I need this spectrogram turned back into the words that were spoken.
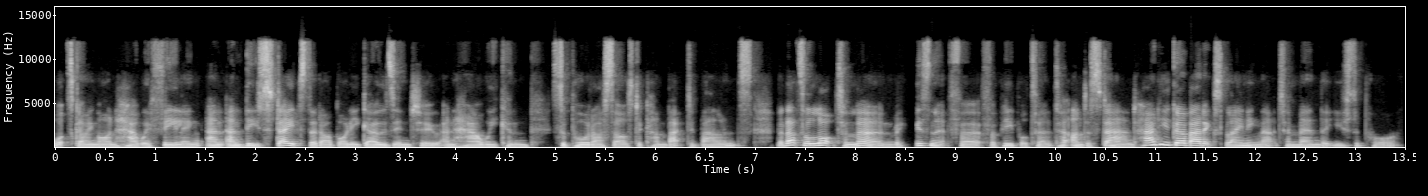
what's going on, how we're feeling, and and these states that our body goes into, and how we can support ourselves to come back to balance. But that's a lot to learn, isn't it, for for people to to understand? How do you go about explaining that to men that you support?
